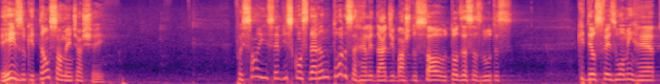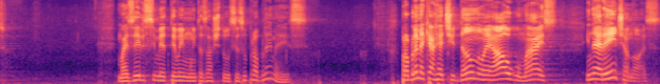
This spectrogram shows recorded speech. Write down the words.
Eis o que tão somente achei. Foi só isso. Ele diz, considerando toda essa realidade debaixo do sol, todas essas lutas, que Deus fez o homem reto. Mas ele se meteu em muitas astúcias. O problema é esse. O problema é que a retidão não é algo mais inerente a nós.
